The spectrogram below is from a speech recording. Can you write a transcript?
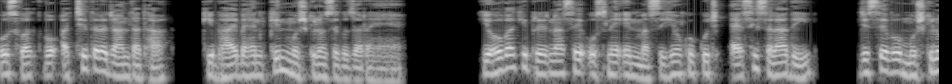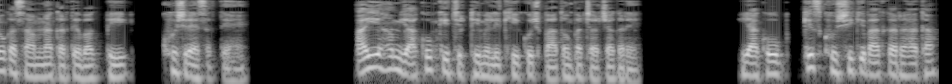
उस वक्त वो अच्छी तरह जानता था कि भाई बहन किन मुश्किलों से गुजर रहे हैं। यहोवा की प्रेरणा से उसने इन मसीहियों को कुछ ऐसी सलाह दी जिससे वो मुश्किलों का सामना करते वक्त भी खुश रह सकते हैं। आइए हम याकूब की चिट्ठी में लिखी कुछ बातों पर चर्चा करें। याकूब, किस खुशी की बात कर रहा था?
